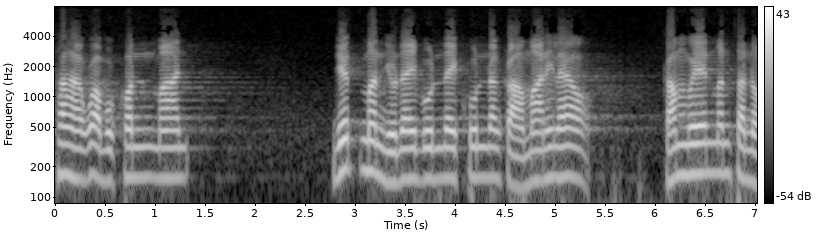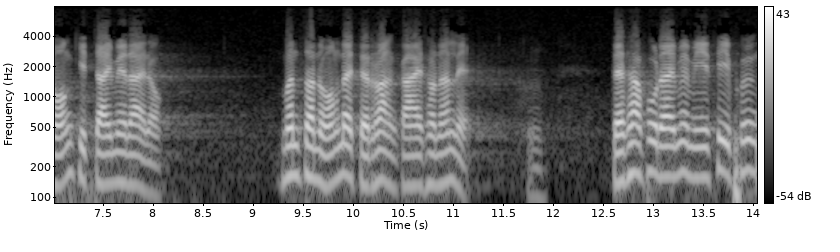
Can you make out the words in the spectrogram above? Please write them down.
ถ้าหากว่าบุคคลมายึดมั่นอยู่ในบุญในคุณดังกล่าวมานี้แล้วกรรมเวรมันสนองจิตใจไม่ได้หรอก มันสนองได้แต่ร่างกายเท่านั้นแหละ แต่ถ้าผู้ใดไม่มีที่พึ่ง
